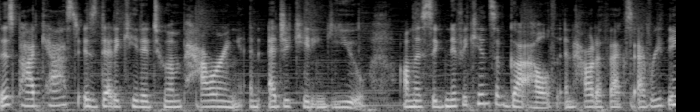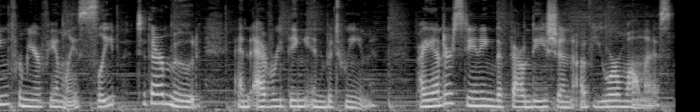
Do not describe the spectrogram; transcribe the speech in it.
This podcast is dedicated to empowering and educating you on the significance of gut health and how it affects everything from your family's sleep to their mood and everything in between. By understanding the foundation of your wellness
